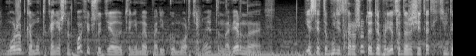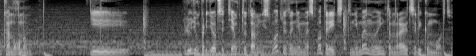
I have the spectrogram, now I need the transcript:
может, кому-то, конечно, пофиг, что делают аниме по Рику и Морти, но это, наверное, если это будет хорошо, то это придется даже считать каким-то каноном. И людям придется тем, кто там не смотрит аниме, смотреть это аниме, но им там нравится Рик и Морти.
